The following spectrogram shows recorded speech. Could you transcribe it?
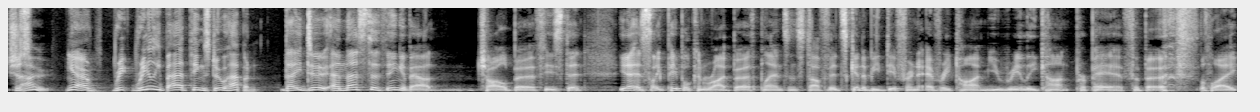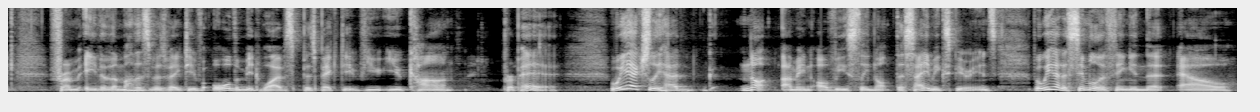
Just No. you know, re- really bad things do happen. They do, and that's the thing about childbirth is that you know it's like people can write birth plans and stuff. It's going to be different every time. You really can't prepare for birth, like from either the mother's perspective or the midwife's perspective. You you can't prepare. We actually had not, I mean, obviously not the same experience, but we had a similar thing in that our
